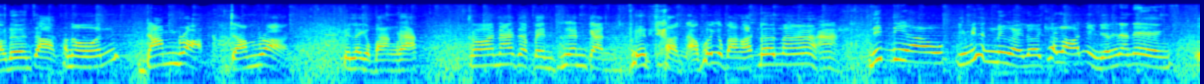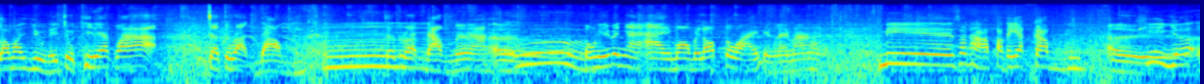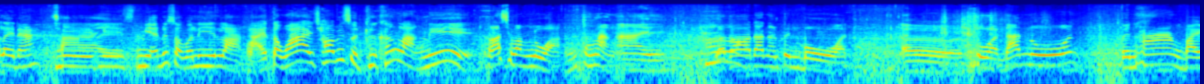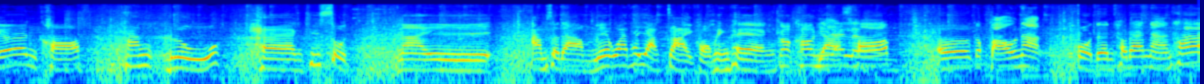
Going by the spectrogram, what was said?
เราเดินจากถนนดัมร็อกจัมรักเป็นอะไรกับบางรัก ก็น่าจะเป็นเพื่อนกันเพื่อนกันเอาเพื่อนกับบางรักเดินมาอะนิดเดียวยังไม่ทันเหนื่อยเลยแค่ร้อนอย่างเดียวแค่นั้นเอง เรามาอยู่ในจุดที่เรียกว่าจัตุรัสดำจัตุรัสดำด้วยนะเอออตรงนี้เป็นไงไอมองไปรอบตัวไอเห็นอะไรมั่ง มีสถาปัตยกรรมเออที่เยอะเลยนะใช่มีมีมีอนุสาวรีย์หลากหลาย แต่ว่าไอชอบที่สุดคือข้างหลังนี่ราชวังหลวงข้างหลังไอ แล้วก็ด้านนั้นเป็นโบสถ์เออส่วนด้านนู้นเป็นห้างไบเอ n นคอฟห้างหรูแพงที่สุดในอัมสเตอร์ดัมเรียกว่าถ้าอยากจ่ายของแพงๆก็เข้านี่อยากได้เลยช็อปเออกระเป๋าหนักโปรดเดินเข้าด้านนั้นถ้า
